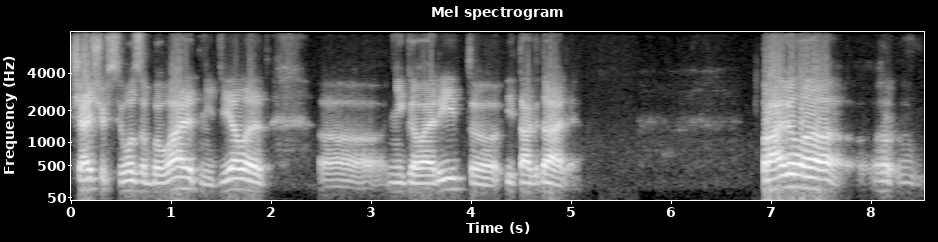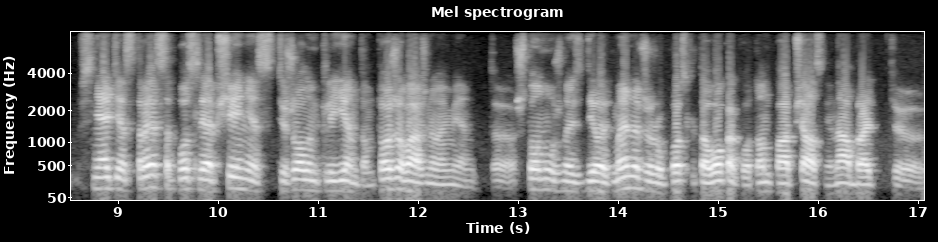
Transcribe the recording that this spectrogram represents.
чаще всего забывает, не делает, э, не говорит э, и так далее. Правило снятия стресса после общения с тяжелым клиентом. Тоже важный момент. Что нужно сделать менеджеру после того, как вот он пообщался. Не надо брать э,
